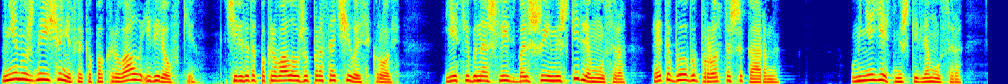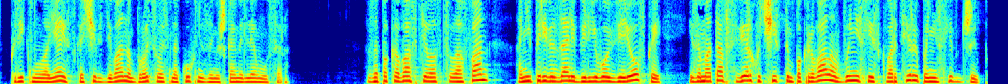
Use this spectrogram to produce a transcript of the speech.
Мне нужны еще несколько покрывал и веревки. Через это покрывало уже просочилась кровь. Если бы нашлись большие мешки для мусора, это было бы просто шикарно. «У меня есть мешки для мусора», — крикнула я и, вскочив с дивана, бросилась на кухню за мешками для мусора. Запаковав тело в целлофан, они перевязали бельевой веревкой и, замотав сверху чистым покрывалом, вынесли из квартиры и понесли в джип.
